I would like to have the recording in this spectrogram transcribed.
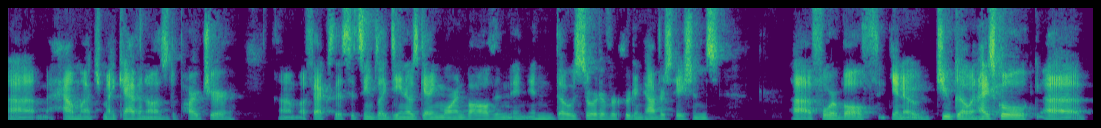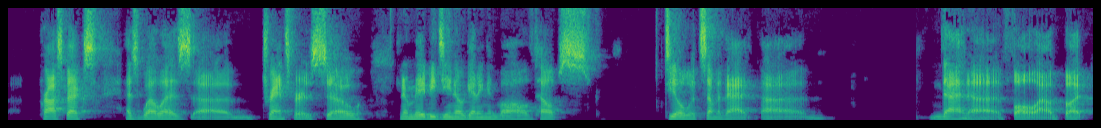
um, how much Mike Cavanaugh's departure um, affects this. It seems like Dino's getting more involved in, in, in those sort of recruiting conversations uh, for both, you know, JUCO and high school uh, prospects as well as uh, transfers. So, you know, maybe Dino getting involved helps deal with some of that that fallout. But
